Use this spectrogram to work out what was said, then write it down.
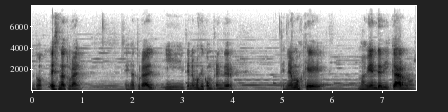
¿no? Es natural. Es natural y tenemos que comprender, tenemos que más bien dedicarnos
